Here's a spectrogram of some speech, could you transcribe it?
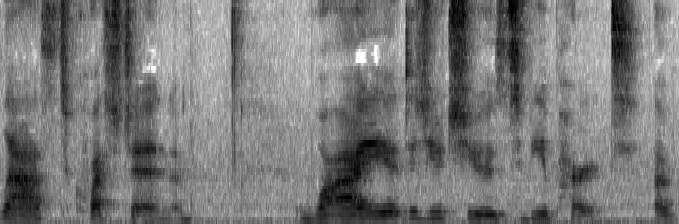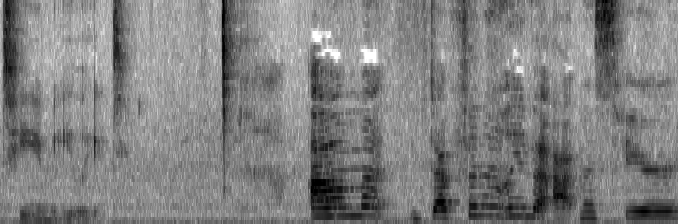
last question. Why did you choose to be a part of Team Elite? Um, definitely the atmosphere.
